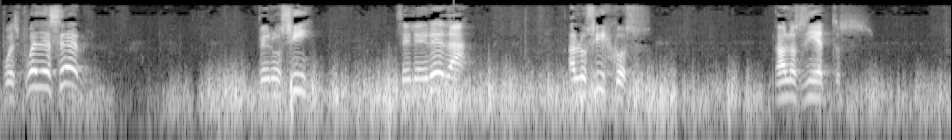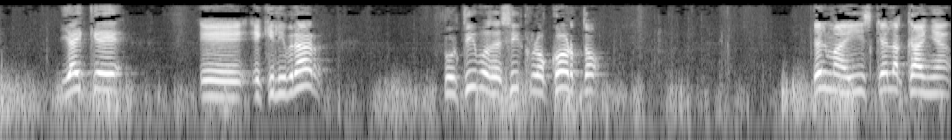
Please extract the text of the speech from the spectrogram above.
Pues puede ser, pero sí, se le hereda a los hijos, a los nietos. Y hay que eh, equilibrar cultivos de ciclo corto, el maíz, que la caña,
